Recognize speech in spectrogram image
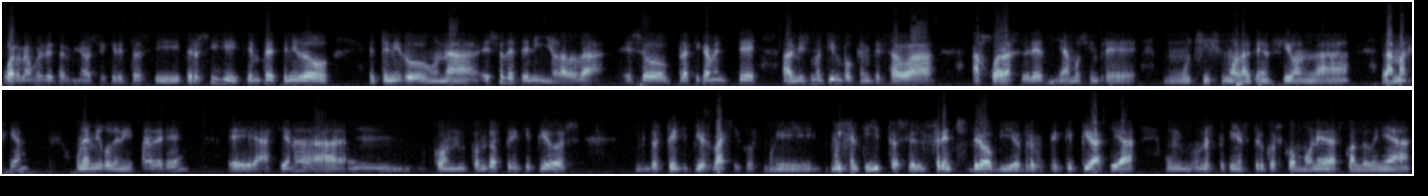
guardamos determinados secretos y pero sí sí siempre he tenido he tenido una eso desde niño la verdad eso prácticamente al mismo tiempo que empezaba a jugar al ajedrez me llamó siempre muchísimo la atención la, la magia un amigo de mi padre eh, hacía nada un- con, con dos principios dos principios básicos muy muy sencillitos el French drop y otro principio hacía un- unos pequeños trucos con monedas cuando venía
